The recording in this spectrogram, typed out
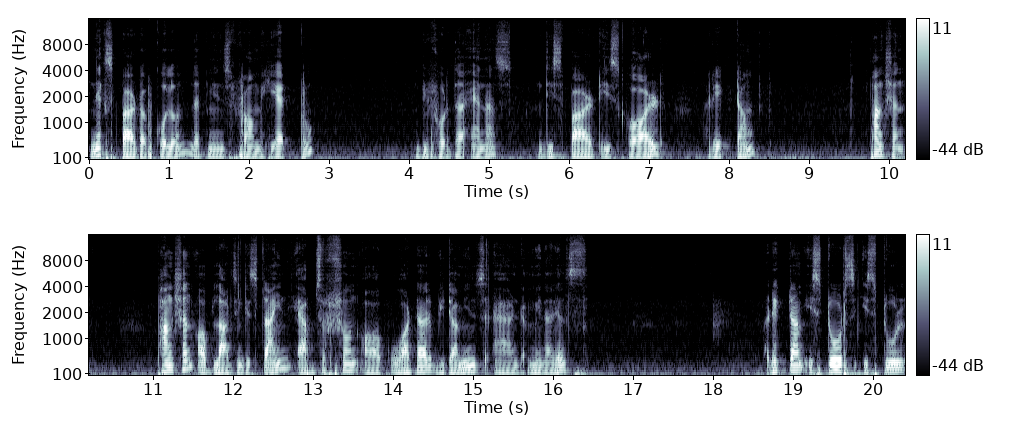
Next part of colon that means from here to before the anus. This part is called rectum. Function. Function of large intestine absorption of water vitamins and minerals. Rectum stores stool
